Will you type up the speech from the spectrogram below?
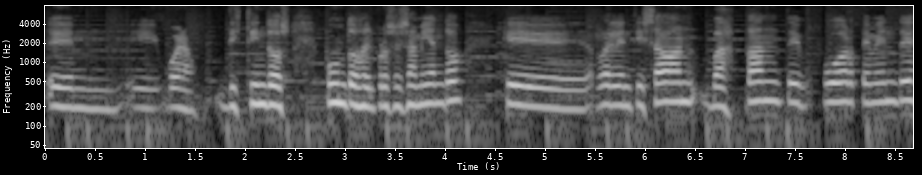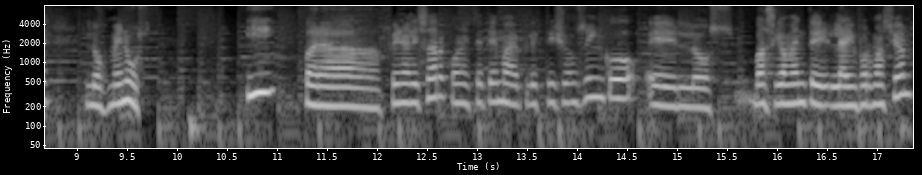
em, y bueno, distintos puntos del procesamiento que ralentizaban bastante fuertemente los menús. Y para finalizar con este tema de PlayStation 5, eh, los, básicamente la información,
